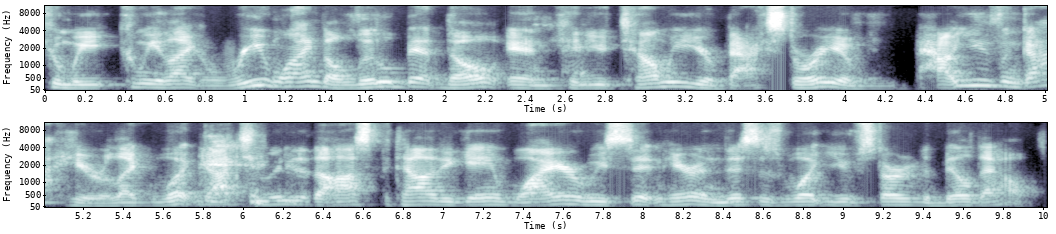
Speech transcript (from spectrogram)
can we can we like rewind a little bit though? And can you tell me your backstory of how you even got here? Like what got you into the hospitality game? Why are we sitting here and this is what you've started to build out?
